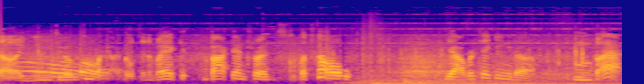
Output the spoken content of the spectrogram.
Uh, you need to go to, oh, I gotta go to the back, back entrance. Let's go! Yeah, we're taking the back.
